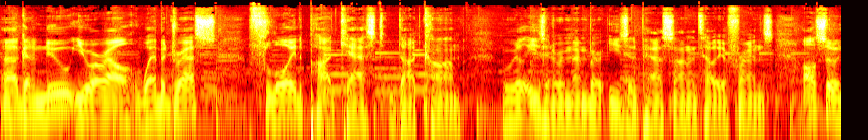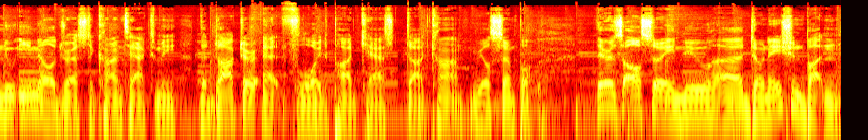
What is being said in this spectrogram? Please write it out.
Uh, got a new URL web address, floydpodcast.com. Real easy to remember, easy to pass on and tell your friends. Also, a new email address to contact me, the doctor at floydpodcast.com. Real simple. There is also a new uh, donation button.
